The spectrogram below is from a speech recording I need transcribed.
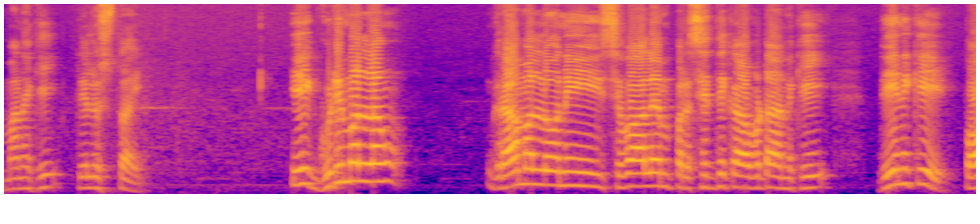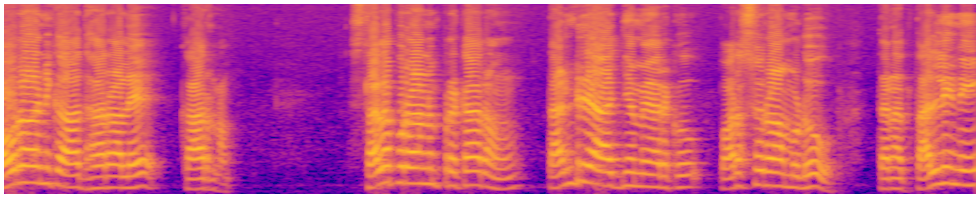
మనకి తెలుస్తాయి. ఈ గుడిమల్లం గ్రామంలోని శివాలయం ప్రసిద్ధి కావడానికి దీనికి పౌరాణిక ఆధారాలే కారణం. స్థల పురాణం ప్రకారం తండ్రి ఆజ్ఞ మేరకు పరశురాముడు తన తల్లిని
